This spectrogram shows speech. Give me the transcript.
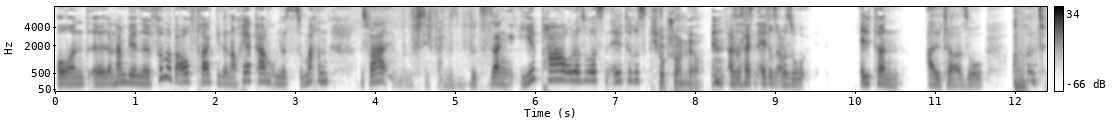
Und äh, dann haben wir eine Firma beauftragt, die dann auch herkam, um das zu machen. Es war, ich würde sagen, ein Ehepaar oder sowas, ein älteres. ich glaube schon, ja. Also das heißt ein älteres, aber so Elternalter so. Und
